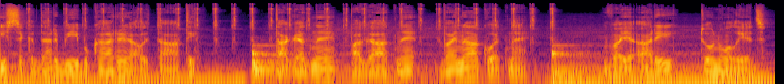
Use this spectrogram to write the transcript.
izsaka darbību kā realitāti. Tagatnē, pagātnē vai nākotnē, vai arī to noliedz.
